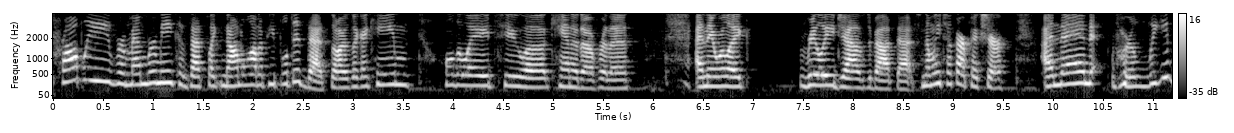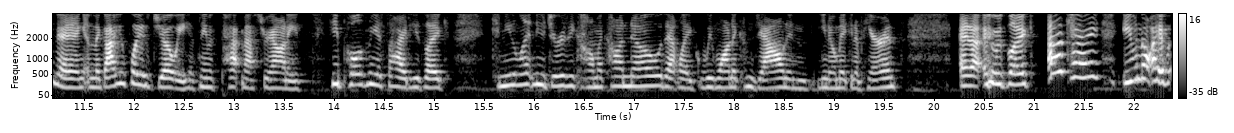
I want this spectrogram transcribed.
probably remember me because that's like not a lot of people did that. So I was like, I came all the way to uh, Canada for this. And they were like, really jazzed about that. So then we took our picture and then we're leaving and the guy who plays Joey, his name is Pat Mastroianni, he pulls me aside. He's like, can you let New Jersey Comic Con know that like we want to come down and, you know, make an appearance? And I was like, okay, even though I have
